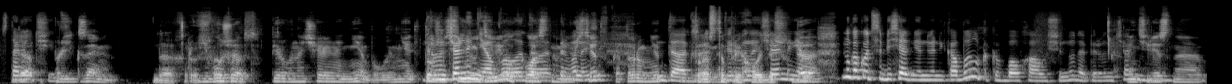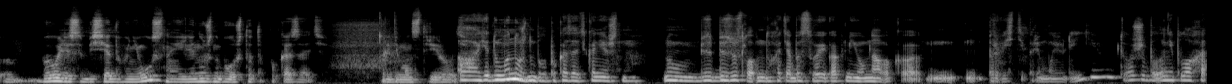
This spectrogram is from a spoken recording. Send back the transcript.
стали да, учиться. про экзамен. Да, хорошо. Его вопрос. же первоначально не было. И мне это первоначально тоже не удивило. было, классный да, университет, в котором нет Да, экзамена. просто приходишь. не да. было. Ну, какое-то собеседование наверняка было, как и в Баухаусе, ну да, А первоначально. интересно, было ли собеседование устное или нужно было что-то показать? Продемонстрировать? А, я думаю, нужно было показать, конечно. Ну, без, безусловно, хотя бы свой, как минимум, навык э, провести прямую линию тоже было неплохо.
